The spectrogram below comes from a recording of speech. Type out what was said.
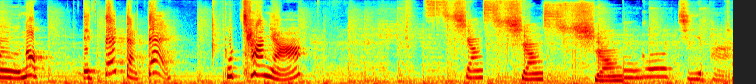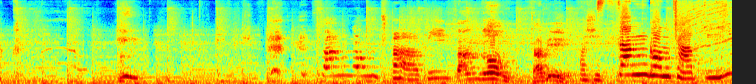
문어. 떼떼떼떼. 보차냐? 샹 샹, 샹. 샹고지파 쌍검잡이. 쌍검, 잡이. 다시. 쌍검잡이.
